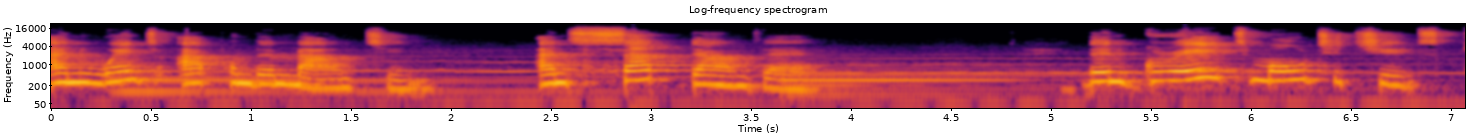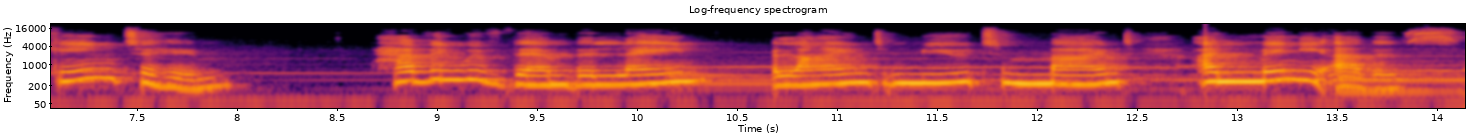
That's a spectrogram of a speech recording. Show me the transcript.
and went up on the mountain, and sat down there. Then great multitudes came to him, having with them the lame, blind, mute, maimed, and many others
